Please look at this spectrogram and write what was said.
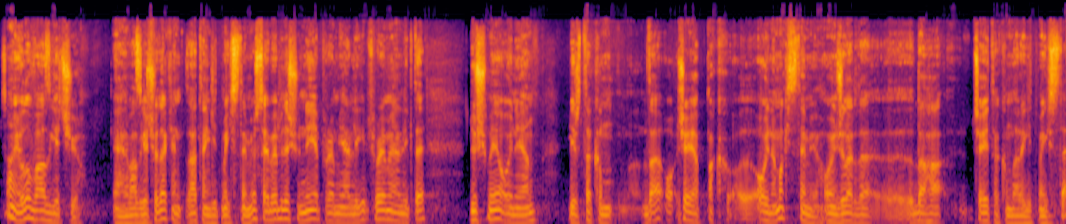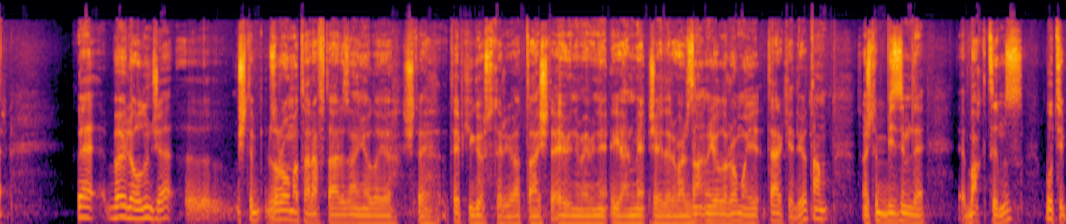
Zaniolo vazgeçiyor. Yani vazgeçiyor derken zaten gitmek istemiyor. Sebebi de şu niye Premier Lig? Premier Lig'de düşmeye oynayan bir takım da o- şey yapmak, e, oynamak istemiyor. Oyuncular da e, daha şey takımlara gitmek ister. Ve böyle olunca e, işte Roma taraftarı Zaniolo'yu işte tepki gösteriyor. Hatta işte evini evine gelme şeyleri var. Zaniolo Roma'yı terk ediyor. Tam sonuçta bizim de e, baktığımız bu tip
